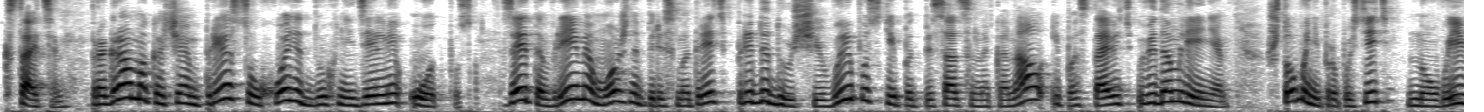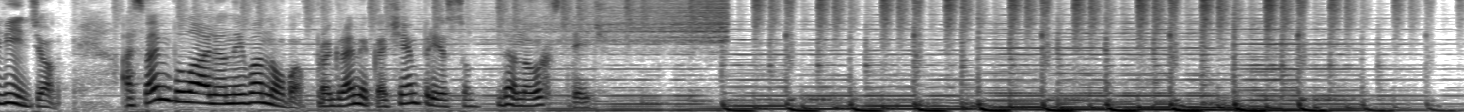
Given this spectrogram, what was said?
Кстати, программа «Качаем прессу» уходит в двухнедельный отпуск. За это время можно пересмотреть предыдущие выпуски, подписаться на канал и поставить уведомления, чтобы не пропустить новые видео. А с вами была Алена Иванова в программе «Качаем прессу». До новых встреч!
